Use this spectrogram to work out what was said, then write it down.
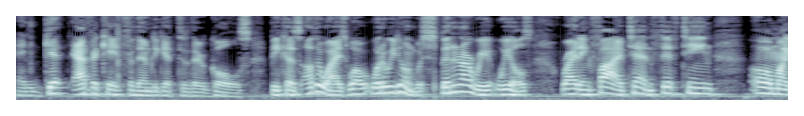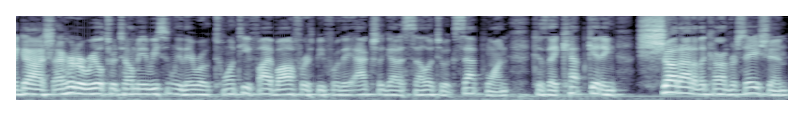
and get advocate for them to get to their goals. Because otherwise well, what are we doing? We're spinning our wheels writing 5 10 15 oh my gosh i heard a realtor tell me recently they wrote 25 offers before they actually got a seller to accept one because they kept getting shut out of the conversation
